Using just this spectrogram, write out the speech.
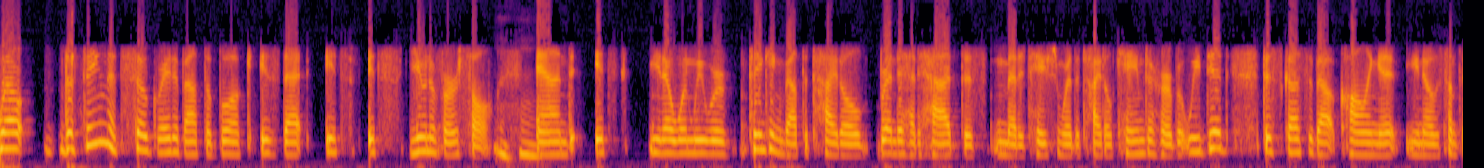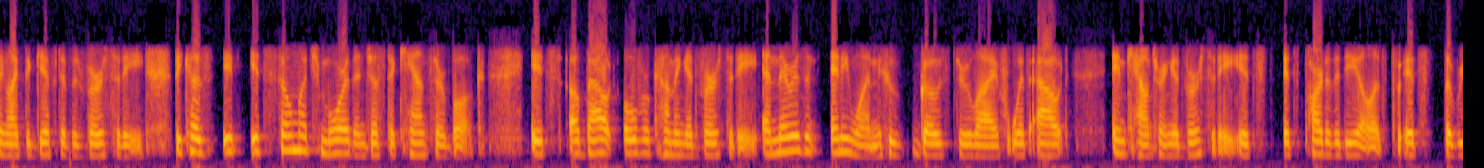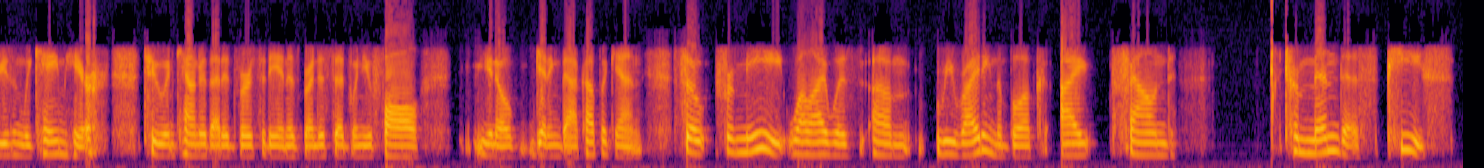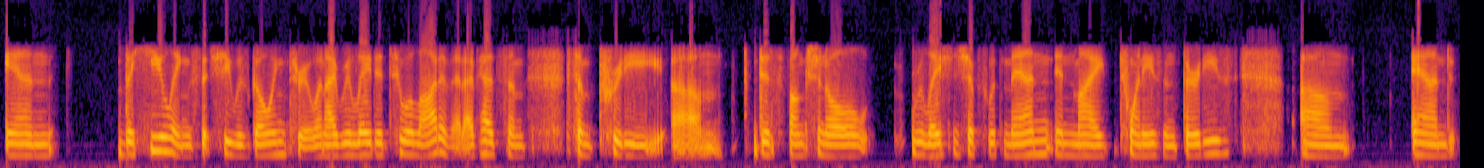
Well, the thing that's so great about the book is that it's it's universal. Mm-hmm. And it's you know, when we were thinking about the title, Brenda had had this meditation where the title came to her, but we did discuss about calling it, you know, something like the gift of adversity because it, it's so much more than just a cancer book. It's about overcoming adversity, and there isn't anyone who goes through life without encountering adversity. It's it's part of the deal. It's it's the reason we came here to encounter that adversity. And as Brenda said, when you fall, you know, getting back up again. So for me, while I was um, rewriting the book, I found tremendous peace in the healings that she was going through, and I related to a lot of it. I've had some some pretty um, dysfunctional relationships with men in my 20s and 30s, um, and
